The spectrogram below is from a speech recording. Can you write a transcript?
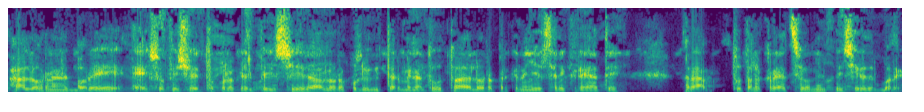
allora nel Bore è sufficiente quello che è il pensiero, allora colui che termina tutto, allora perché negli esseri creati? Rav, tutta la creazione è il pensiero del Bore.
